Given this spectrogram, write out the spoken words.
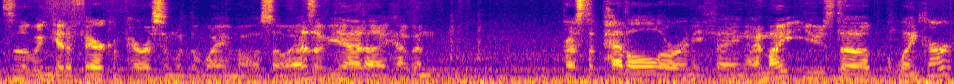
so that we can get a fair comparison with the Waymo. So as of yet, I haven't pressed the pedal or anything. I might use the blinker,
